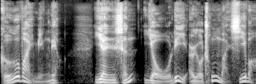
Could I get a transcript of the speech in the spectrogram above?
格外明亮，眼神有力而又充满希望，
